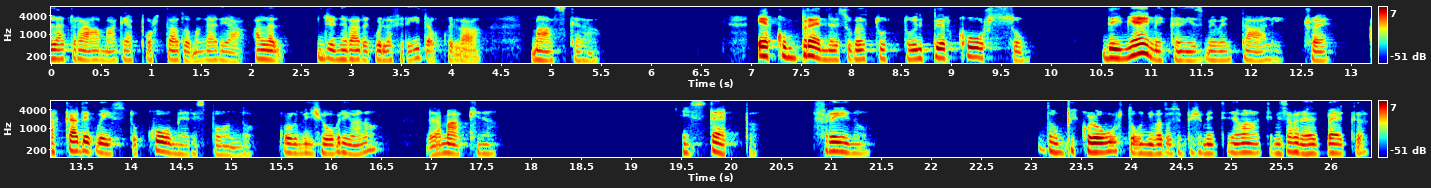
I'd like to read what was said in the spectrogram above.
la trama che ha portato magari a, alla generare quella ferita o quella maschera e a comprendere soprattutto il percorso dei miei meccanismi mentali, cioè accade questo, come rispondo? Quello che vi dicevo prima, no? Della macchina. In step, freno, do un piccolo urto, quindi vado semplicemente in avanti, mi sa per l'airbag.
